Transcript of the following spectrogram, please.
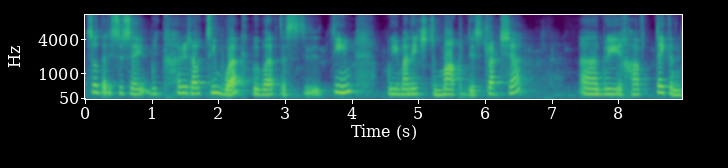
So that is to say, we carried out teamwork. We worked as a team. We managed to map the structure and we have taken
